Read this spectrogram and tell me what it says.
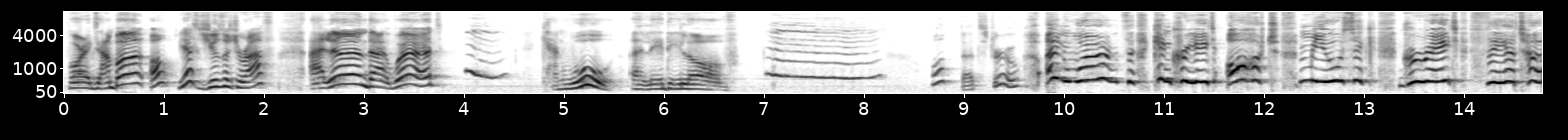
For example, oh, yes, use a giraffe. I learned that words hmm, can woo a lady love. Well, that's true. And words can create art, music, great theater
